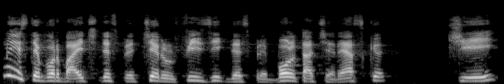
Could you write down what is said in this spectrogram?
Nu este vorba aici despre cerul fizic, despre bolta cerească, ci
